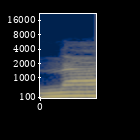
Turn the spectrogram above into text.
Nam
